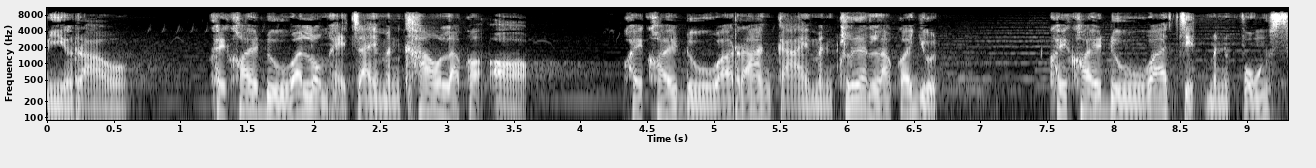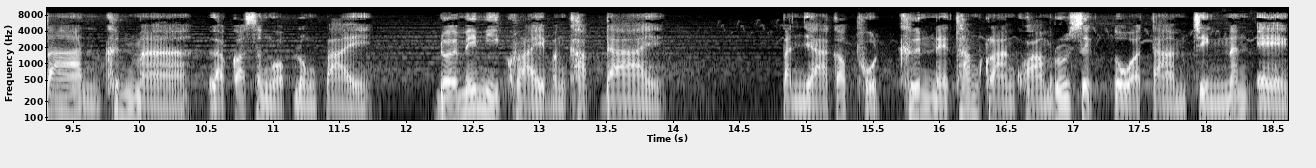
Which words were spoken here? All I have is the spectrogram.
มีเรา ค่อยๆดูว่าลมหายใจมันเข้าแล้วก็ออก ค่อยๆดูว่าร่างกายมันเคลื่อนแล้วก็หยุด ค่อยๆดูว่าจิตมันฟุ้งซ่านขึ้นมา แล้วก็สงบลงไป โดยไม่มีใครบังคับได้ ปัญญาก็ผุดขึ้นในท่ามกลางความรู้สึกตัวตามจริงนั่นเอง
